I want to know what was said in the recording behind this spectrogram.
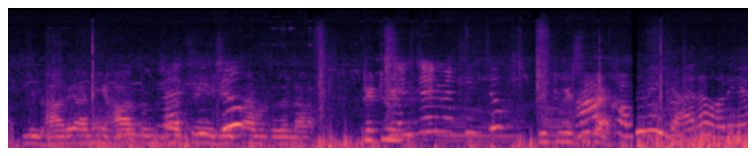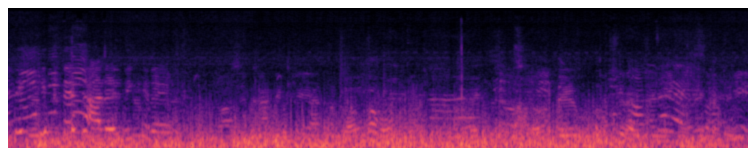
आपली घार आणि हा तुमचा ते हे काय म्हणतो त्याला? टिटवी. टिटवी सी काय यार और ये भी कितने सारे दिख रहे हैं. खाने के लिए आता जाऊँगा भाऊ. पक्षी राहते. हे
